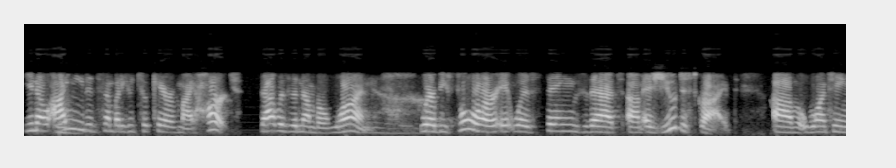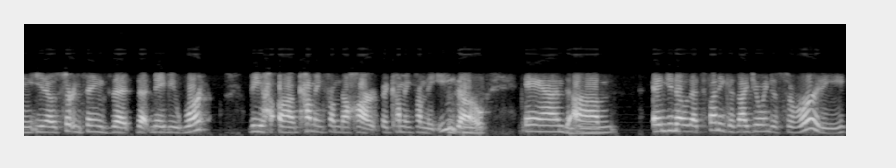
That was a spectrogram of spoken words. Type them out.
You know, I mm. needed somebody who took care of my heart. That was the number one. Yeah. Where before it was things that, um, as you described, um, wanting, you know, certain things that, that maybe weren't the uh, coming from the heart, but coming from the ego. Mm-hmm. And mm-hmm. um, and you know that's funny because I joined a sorority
